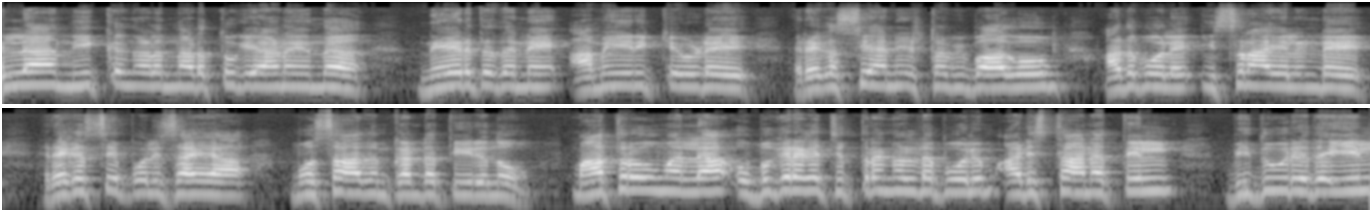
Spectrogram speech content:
എല്ലാ നീക്കങ്ങളും നടത്തുകയാണ് എന്ന് നേരത്തെ തന്നെ അമേരിക്കയുടെ രഹസ്യാന്വേഷണ വിഭാഗവും അതുപോലെ ഇസ്രായേലിന്റെ രഹസ്യ പോലീസായ മൊസാദും കണ്ടെത്തിയിരുന്നു. മാത്രവുമല്ല ഉപഗ്രഹ ചിത്രങ്ങളുടെ പോലും അടിസ്ഥാനത്തിൽ വിദൂരതയിൽ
